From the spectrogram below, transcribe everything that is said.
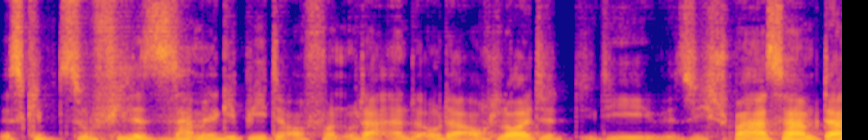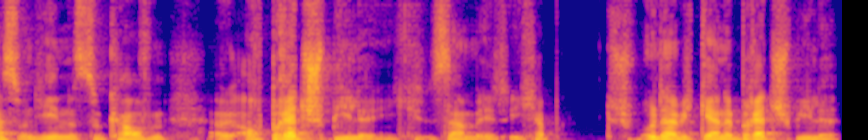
es gibt so viele Sammelgebiete auch von oder, oder auch Leute, die, die sich Spaß haben, das und jenes zu kaufen. Äh, auch Brettspiele. Ich, ich habe unheimlich gerne Brettspiele,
